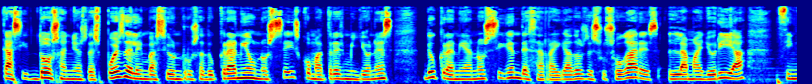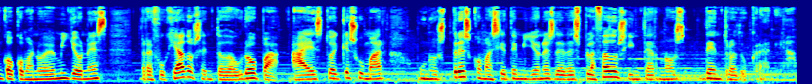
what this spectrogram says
Casi dos años después de la invasión rusa de Ucrania, unos 6,3 millones de ucranianos siguen desarraigados de sus hogares, la mayoría, 5,9 millones, refugiados en toda Europa. A esto hay que sumar unos 3,7 millones de desplazados internos dentro de Ucrania.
